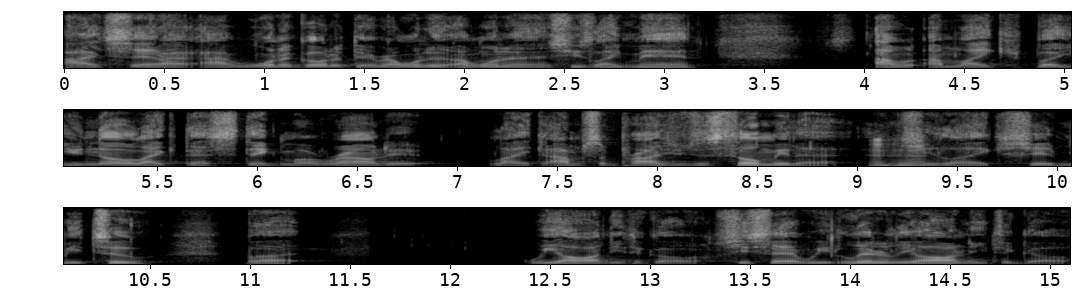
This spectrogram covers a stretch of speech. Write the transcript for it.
I said I, I want to go to therapy. I want to I want to and she's like, "Man, I'm I'm like, but you know like that stigma around it. Like I'm surprised you just told me that." And she like, "Shit, me too." But we all need to go. She said we literally all need to go.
